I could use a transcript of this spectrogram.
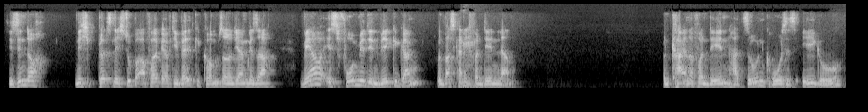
Sie sind doch nicht plötzlich super erfolgreich auf die Welt gekommen, sondern die haben gesagt, wer ist vor mir den Weg gegangen und was kann ich mhm. von denen lernen? Und keiner von denen hat so ein großes Ego,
